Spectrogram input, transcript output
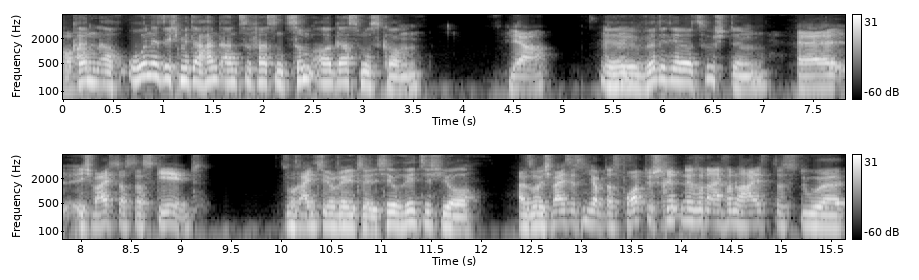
Oha. können auch ohne sich mit der Hand anzufassen zum Orgasmus kommen. Ja. Äh, würdet ihr dazu stimmen? Äh, ich weiß, dass das geht. So rein theoretisch. Theoretisch ja. Also ich weiß jetzt nicht, ob das fortgeschritten ist oder einfach nur heißt, dass du äh,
